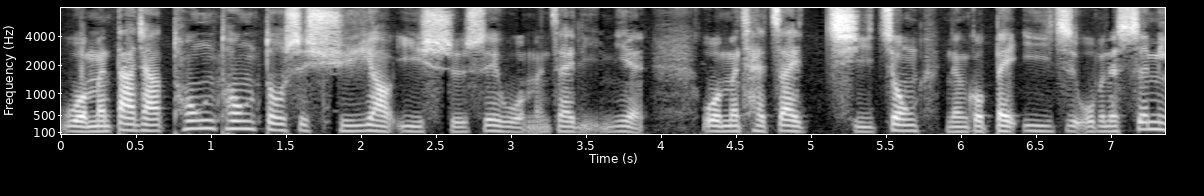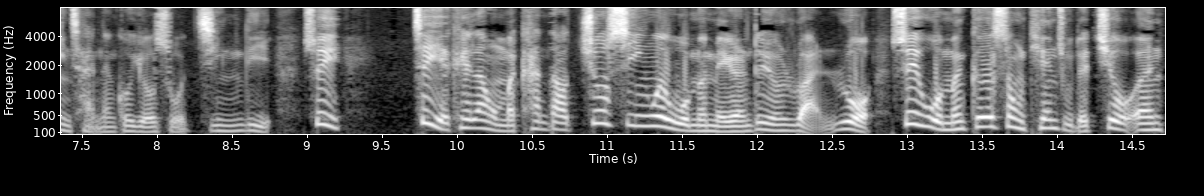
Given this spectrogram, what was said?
我们大家通通都是需要医师，所以我们在里面，我们才在其中能够被医治，我们的生命才能够有所经历。所以这也可以让我们看到，就是因为我们每个人都有软弱，所以我们歌颂天主的救恩，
